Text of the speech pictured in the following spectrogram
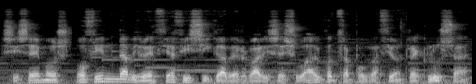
Xisemos o fin da violencia física, verbal e sexual contra a población reclusa,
